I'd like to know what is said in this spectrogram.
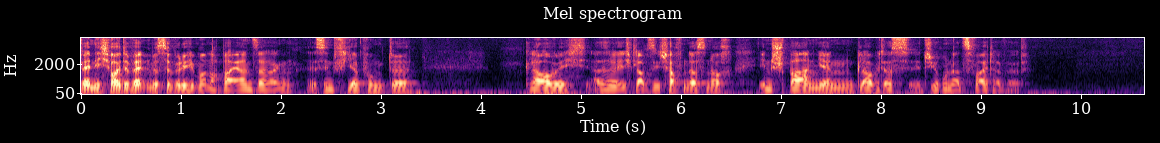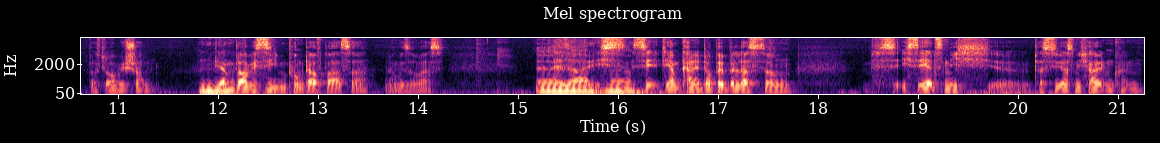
wenn ich heute wetten müsste, würde ich immer noch Bayern sagen. Es sind vier Punkte, glaube ich. Also ich glaube, sie schaffen das noch. In Spanien glaube ich, dass Girona Zweiter wird. Das glaube ich schon. Mhm. Die haben, glaube ich, sieben Punkte auf Barca, irgendwie sowas. Äh, also ja, ich, ja. Ich, die haben keine Doppelbelastung. Ich sehe jetzt nicht, äh, dass sie das nicht halten können.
